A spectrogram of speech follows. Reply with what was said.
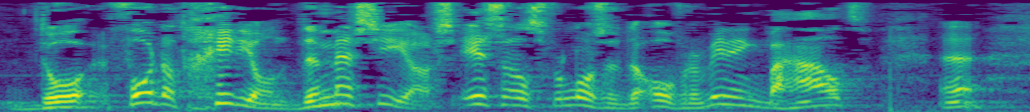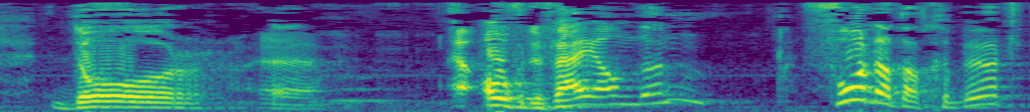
door, voordat Gideon, de Messias, eerst als verlosser de overwinning behaalt, door, over de vijanden, voordat dat gebeurt,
